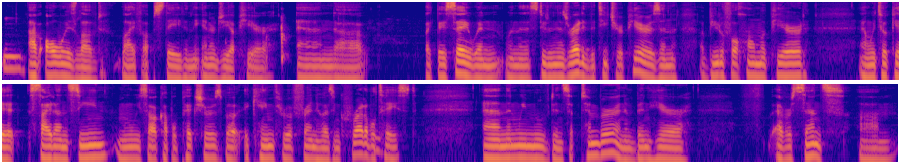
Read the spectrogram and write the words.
mm. I've always loved life upstate and the energy up here. And uh, like they say, when, when the student is ready, the teacher appears, and a beautiful home appeared. And we took it sight unseen. I mean, we saw a couple pictures, but it came through a friend who has incredible mm. taste. And then we moved in September and have been here ever since. Um,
